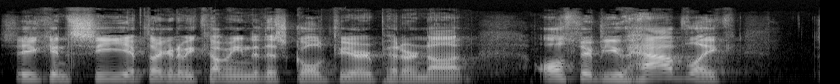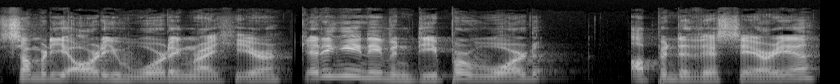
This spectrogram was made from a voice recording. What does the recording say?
So you can see if they're going to be coming into this Gold Fury pit or not. Also, if you have like somebody already warding right here, getting an even deeper ward up into this area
